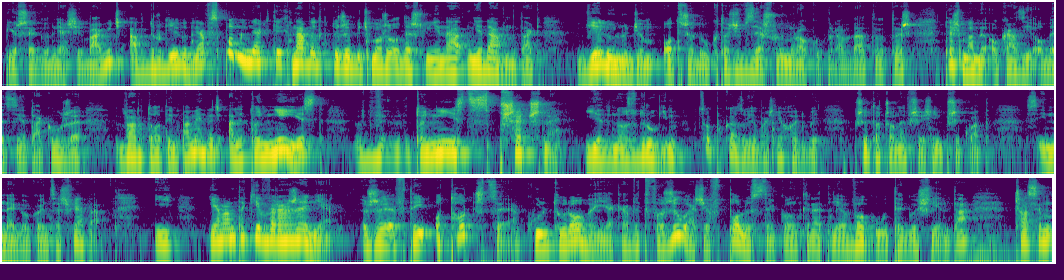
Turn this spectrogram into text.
pierwszego dnia się bawić, a drugiego dnia wspominać tych nawet, którzy być może odeszli niedawno, tak? Wielu ludziom odszedł ktoś w zeszłym roku, prawda? To też, też mamy okazję obecnie taką, że warto o tym pamiętać, ale to nie jest, to nie jest sprzeczne jedno z drugim, co pokazuje właśnie choćby przytoczony wcześniej przykład z innego końca świata. I ja mam takie wrażenie, że w tej otoczce kulturowej, jaka wytworzyła się w Polsce konkretnie wokół tego święta, czasem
